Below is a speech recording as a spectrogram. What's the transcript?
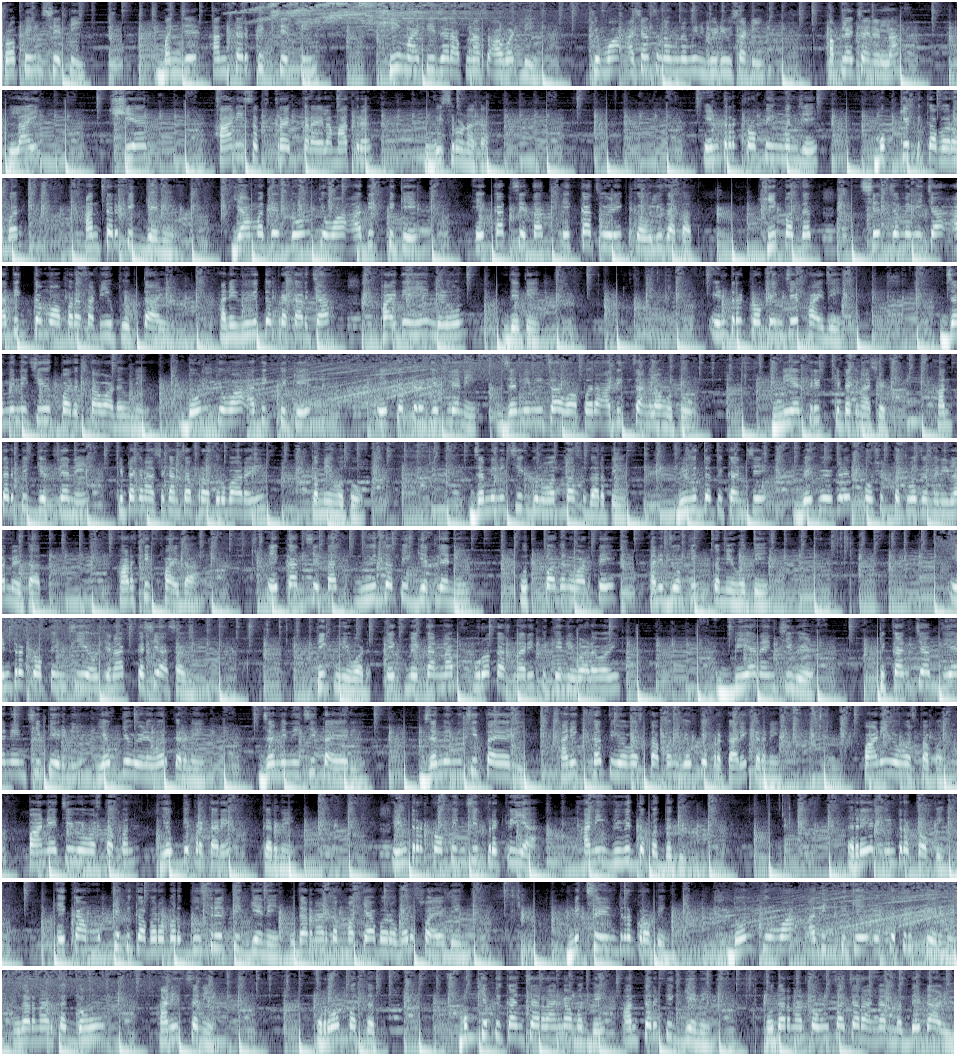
Cropping शेती म्हणजे आंतरपीक शेती ही माहिती जर आपणास आवडली किंवा अशाच नवनवीन व्हिडिओसाठी आपल्या चॅनलला लाईक शेअर आणि सबस्क्राईब करायला मात्र विसरू नका. इंटरक्रॉपिंग म्हणजे मुख्य पिकाबरोबर आंतरपीक घेणे. यामध्ये दोन किंवा अधिक पिके एकाच शेतात एकाच वेळी कवली जातात. ही पद्धत शेत जमिनीच्या अधिकतम वापरासाठी उपयुक्त आहे आणि विविध प्रकारच्या फायदेही मिळवून देते. इंटरक्रॉपिंगचे फायदे. जमिनीची उत्पादकता वाढवणे. दोन किंवा अधिक पिके एकत्र घेतल्याने जमिनीचा वापर अधिक चांगला होतो. नियंत्रित कीटकनाशक. आंतरपीक घेतल्याने कीटकनाशकांचा प्रादुर्भावही कमी होतो. जमिनीची गुणवत्ता सुधारते. विविध पिकांचे वेगवेगळे पोषक तत्व जमिनीला मिळतात. आर्थिक फायदा. एकाच शेतात विविध पीक घेतल्याने उत्पादन वाढते आणि जोखीम कमी होते. इंटरक्रॉपिंगची योजना कशी असावी? पीक निवड. एकमेकांना पूरक असणारी पिके निवडावी. बियाण्यांची वेळ. पिकांच्या बियाण्यांची पेरणी योग्य वेळेवर करणे. जमिनीची तयारी. जमिनीची तयारी आणि खत व्यवस्थापन योग्य प्रकारे करणे. पाणी व्यवस्थापन पाण्याचे व्यवस्थापन योग्य प्रकारे करणे. इंटरक्रॉपिंगची प्रक्रिया आणि विविध पद्धती. रेल इंटरक्रॉपिंग एका मुख्य पिकाबरोबर दुसरे पीक घेणे उदाहरणार्थ मक्याबरोबर सोयाबीन. मिक्स इंटरक्रॉपिंग दोन किंवा अधिक पिके एकत्रित पेरणे उदाहरणार्थ गहू आणि चणे. रो पद्धत मुख्य पिकांच्या रांगामध्ये आंतरपीक घेणे उदाहरणार्थ ऊसाच्या रांगांमध्ये डाळी.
